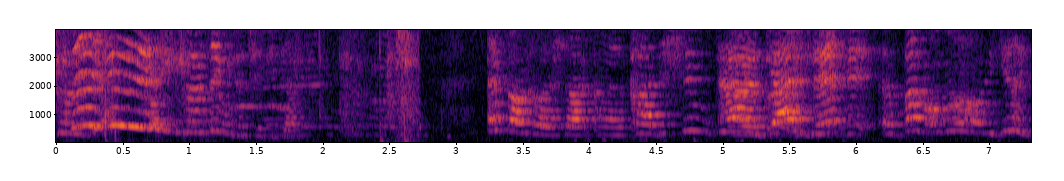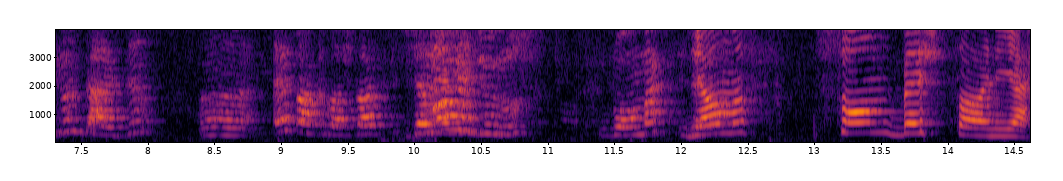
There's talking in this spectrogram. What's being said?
köyde, köyde video çekeceğiz. Evet arkadaşlar e, kardeşim Evet, geldi. bir- E, Ben onu yine gönderdim. Evet arkadaşlar devam ediyoruz. Dolmak üzere. Yalnız son 5 saniye.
